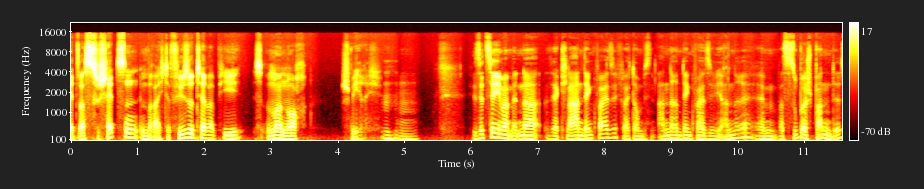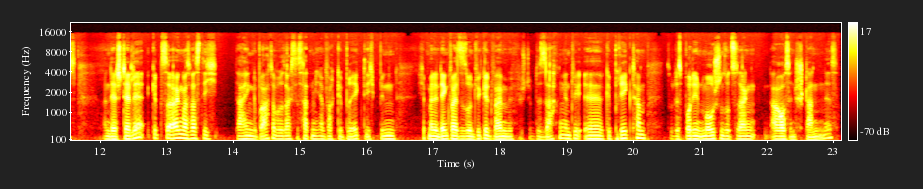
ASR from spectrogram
etwas zu schätzen im Bereich der Physiotherapie ist immer noch schwierig. Hier sitzt ja jemand mit einer sehr klaren Denkweise, vielleicht auch ein bisschen anderen Denkweise wie andere, ähm, was super spannend ist. An der Stelle gibt es da irgendwas, was dich dahin gebracht hat, wo du sagst, das hat mich einfach geprägt. Ich bin, ich habe meine Denkweise so entwickelt, weil mir bestimmte Sachen äh, geprägt haben, so das Body in Motion sozusagen daraus entstanden ist.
